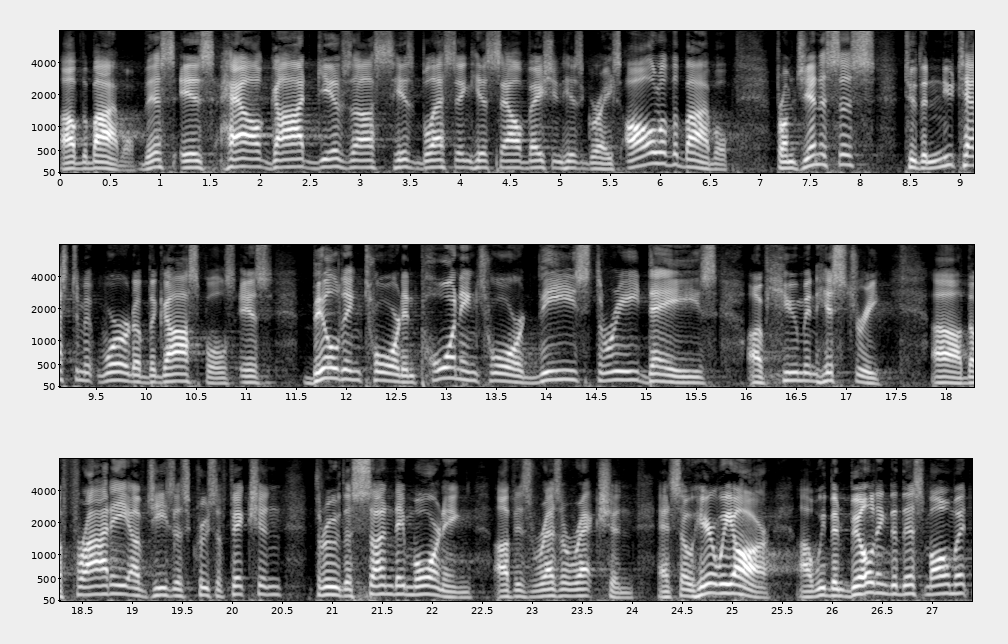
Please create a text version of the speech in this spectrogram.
of the Bible. This is how God gives us His blessing, His salvation, His grace. All of the Bible, from Genesis to the New Testament word of the Gospels, is building toward and pointing toward these three days of human history. Uh, the Friday of Jesus' crucifixion, through the Sunday morning of his resurrection. And so here we are. Uh, we've been building to this moment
